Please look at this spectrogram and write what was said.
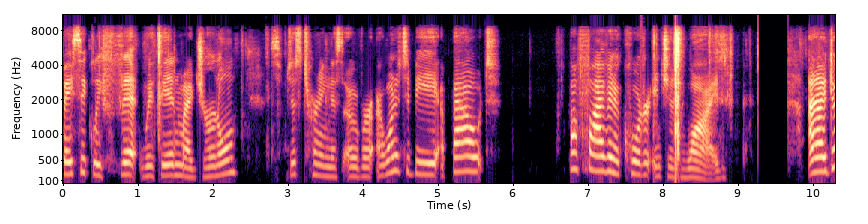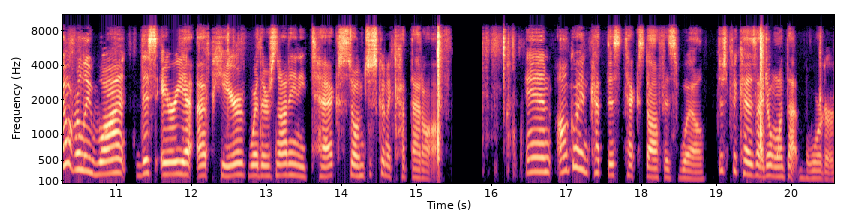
basically fit within my journal. So I'm just turning this over. I want it to be about, about five and a quarter inches wide. And I don't really want this area up here where there's not any text, so I'm just going to cut that off. And I'll go ahead and cut this text off as well, just because I don't want that border.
